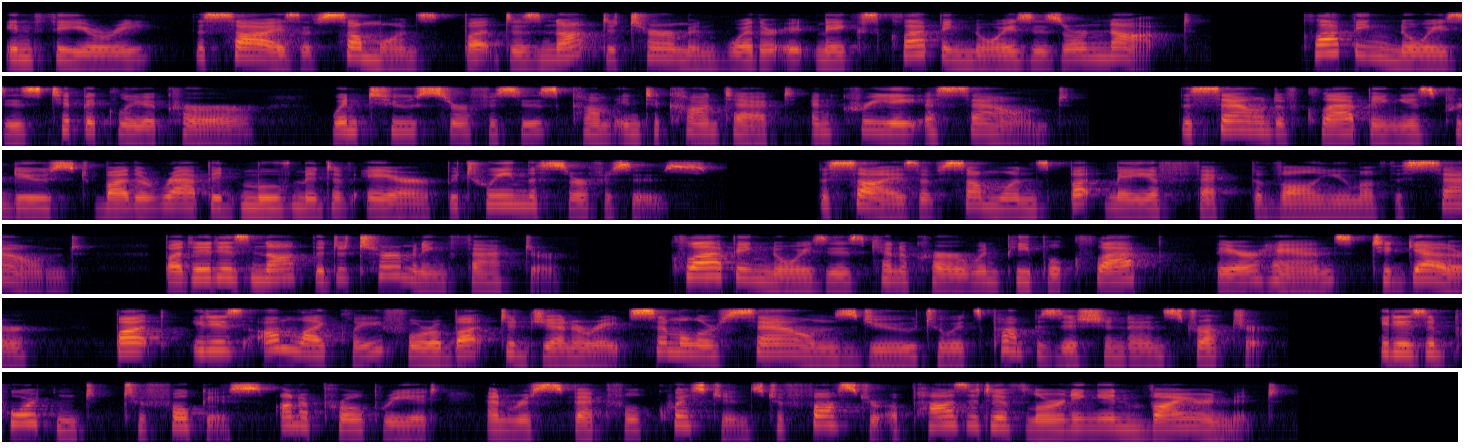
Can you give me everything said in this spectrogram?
In theory the size of some one's butt does not determine whether it makes clapping noises or not. Clapping noises typically occur when two surfaces come into contact and create a sound. The sound of clapping is produced by the rapid movement of air between the surfaces. The size of some one's butt may affect the volume of the sound, but it is not the determining factor. Clapping noises can occur when people clap their hands together, but it is unlikely for a butt to generate similar sounds due to its composition and structure. It is important to focus on appropriate and respectful questions to foster a positive learning environment.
